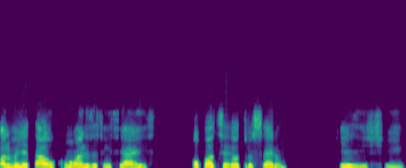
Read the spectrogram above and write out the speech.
óleo vegetal com óleos essenciais, ou pode ser outro sérum que existe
